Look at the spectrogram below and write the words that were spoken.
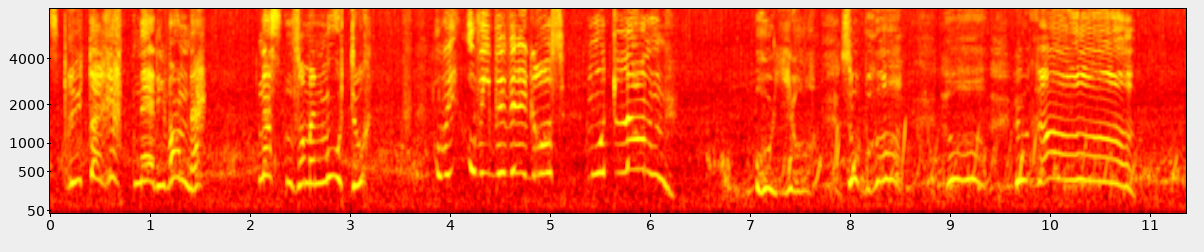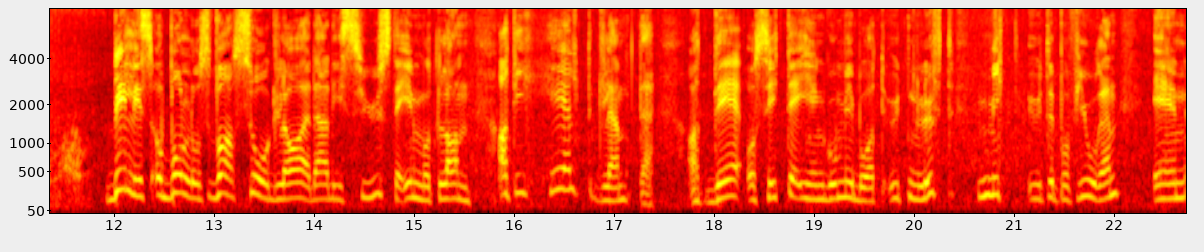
spruter rett ned i vannet. Nesten som en motor. Og vi, og vi beveger oss mot land! Å ja, så bra! Oh, hurra! Billis og Bollos var så glade der de suste inn mot land, at de helt glemte at det å sitte i en gummibåt uten luft midt ute på fjorden er en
